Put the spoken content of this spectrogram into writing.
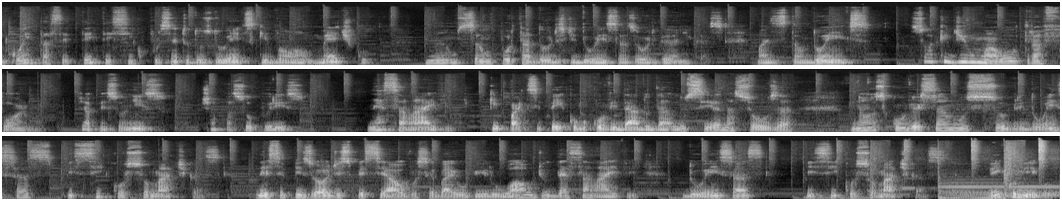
Cerca de 50 a 75% dos doentes que vão ao médico não são portadores de doenças orgânicas, mas estão doentes, só que de uma outra forma. Já pensou nisso? Já passou por isso? Nessa live, que participei como convidado da Luciana Souza, nós conversamos sobre doenças psicossomáticas. Nesse episódio especial, você vai ouvir o áudio dessa live, Doenças Psicossomáticas. Vem comigo!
